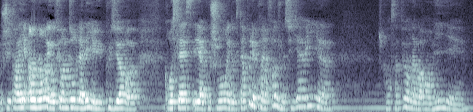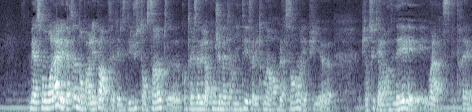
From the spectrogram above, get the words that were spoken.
j'ai travaillé un an et au fur et à mesure de l'année il y a eu plusieurs euh, grossesses et accouchements et donc c'était un peu les premières fois où je me suis dit ah oui euh, je commence un peu à en avoir envie et mais à ce moment-là les personnes n'en parlaient pas en fait. Elles étaient juste enceintes. Euh, quand elles avaient leur congé maternité il fallait trouver un remplaçant et puis et puis ensuite elles revenaient et voilà c'était très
